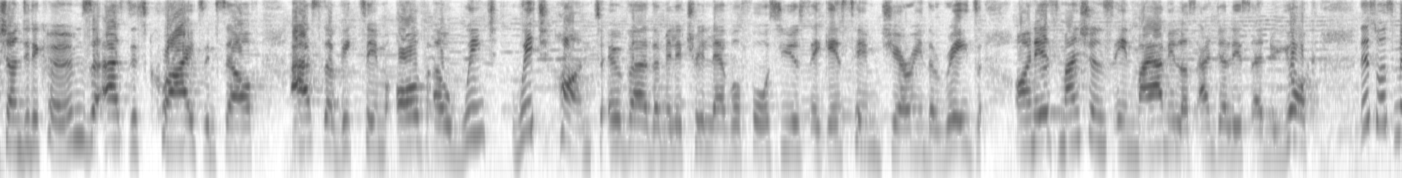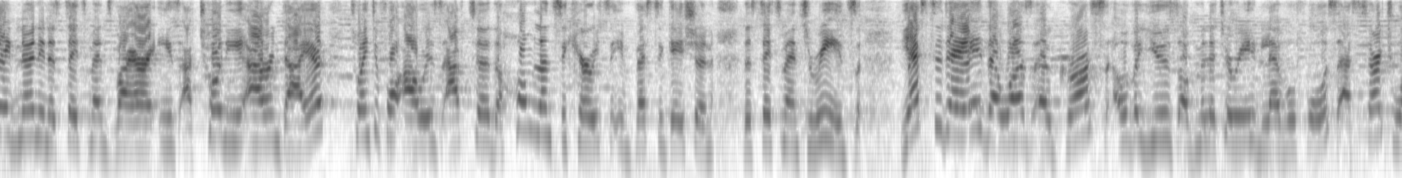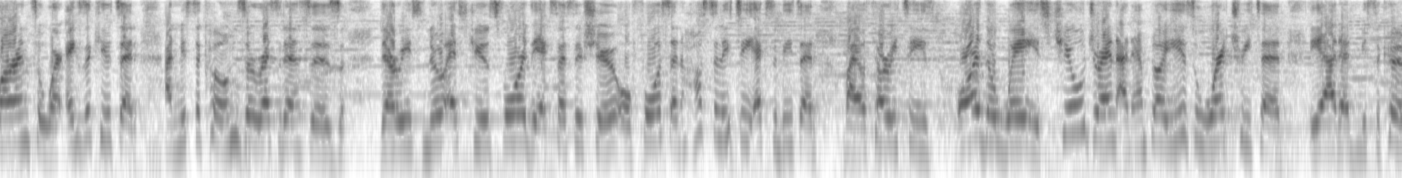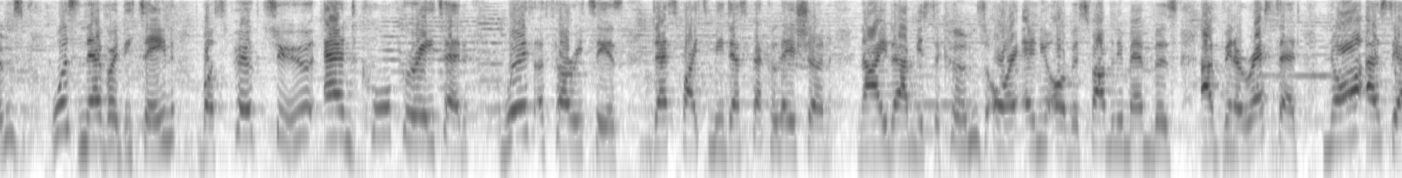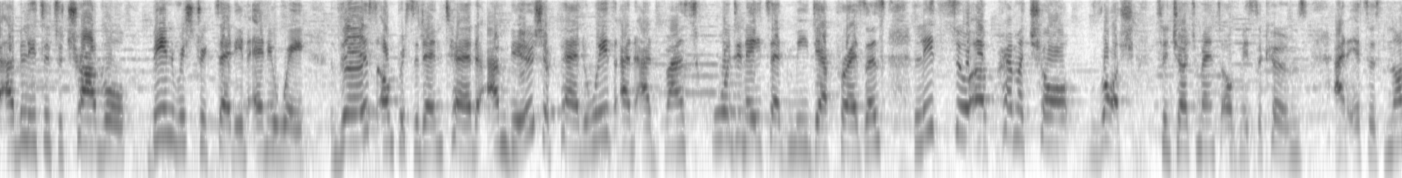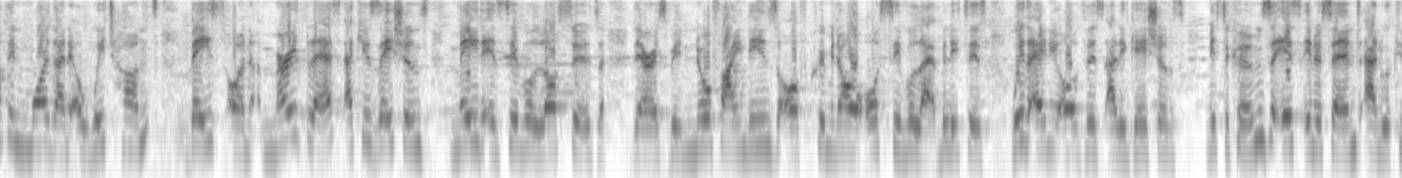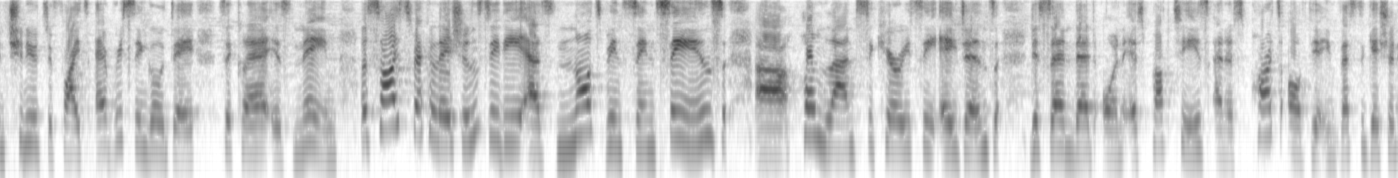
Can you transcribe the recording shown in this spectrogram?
Sean Diddy Combs has described himself as the victim of a witch, witch hunt over the military level force used against him during the raids on his mansions in Miami, Los Angeles, and New York. This was made known in a statement via his attorney, Aaron Dyer, 24 hours after the Homeland Security investigation. The statement reads, Yesterday, there was a gross overuse of military level force as search warrants were executed at Mr. Combs' residences. There is no excuse for the excessive show of force and hostility exhibited by authorities or the way children and employees were treated. He added Mr. Combs was never detained but spoke to and cooperated with authorities. Despite media speculation, neither Mr. Combs or any of his his family members have been arrested, nor has their ability to travel been restricted in any way. This unprecedented ambush paired with an advanced coordinated media presence leads to a premature rush to judgment of Mr. Combs, and it is nothing more than a witch hunt based on meritless accusations made in civil lawsuits. There has been no findings of criminal or civil liabilities with any of these allegations. Mr. Combs is innocent and will continue to fight every single day to clear his name. Aside speculations, Diddy has not been seen since uh, Homeland Security agents descended on his properties and as part of their investigation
